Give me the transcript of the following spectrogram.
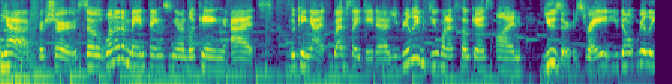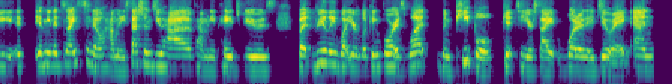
Yeah, for sure. So one of the main things when you're looking at looking at website data, you really do want to focus on users, right? You don't really, it, I mean, it's nice to know how many sessions you have, how many page views, but really what you're looking for is what, when people get to your site, what are they doing? And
